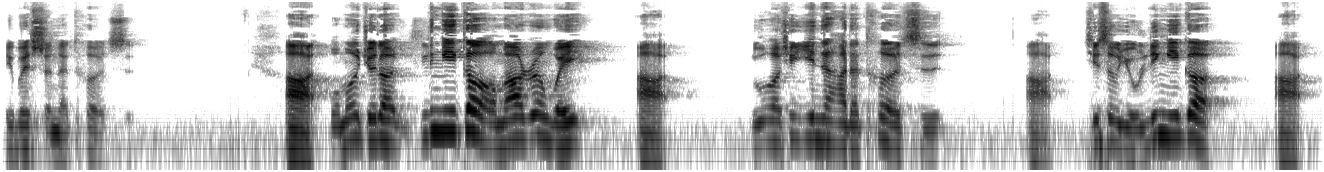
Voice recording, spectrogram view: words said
一位神的特质啊。我们觉得另一个我们要认为啊，如何去验证他的特质啊？其实有另一个啊，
